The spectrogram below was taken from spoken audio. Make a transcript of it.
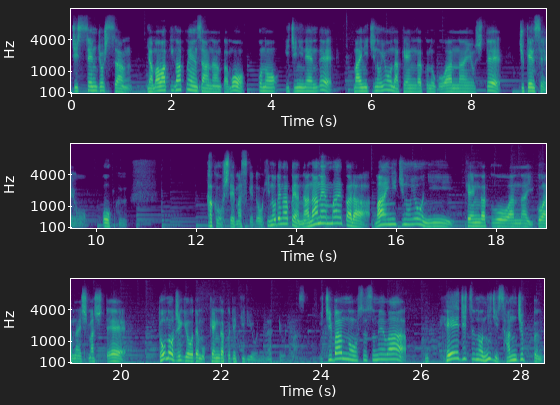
実践女子さん、山脇学園さんなんかも、この1、2年で毎日のような見学のご案内をして、受験生を多く確保してますけど、日の出学園7年前から毎日のように見学を案内、ご案内しまして、どの授業でも見学できるようになっております。一番のおすすめは平日の2時30分。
